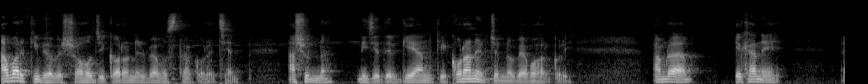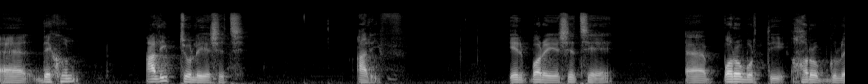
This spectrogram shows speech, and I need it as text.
আবার কীভাবে সহজীকরণের ব্যবস্থা করেছেন। আসুন না, নিজেদের জ্ঞানকে কোরআনের জন্য ব্যবহার করি। আমরা এখানে দেখুন, আলিফ চলে এসেছে। আলিফ। এরপরে এসেছে পরবর্তী হরফগুলো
